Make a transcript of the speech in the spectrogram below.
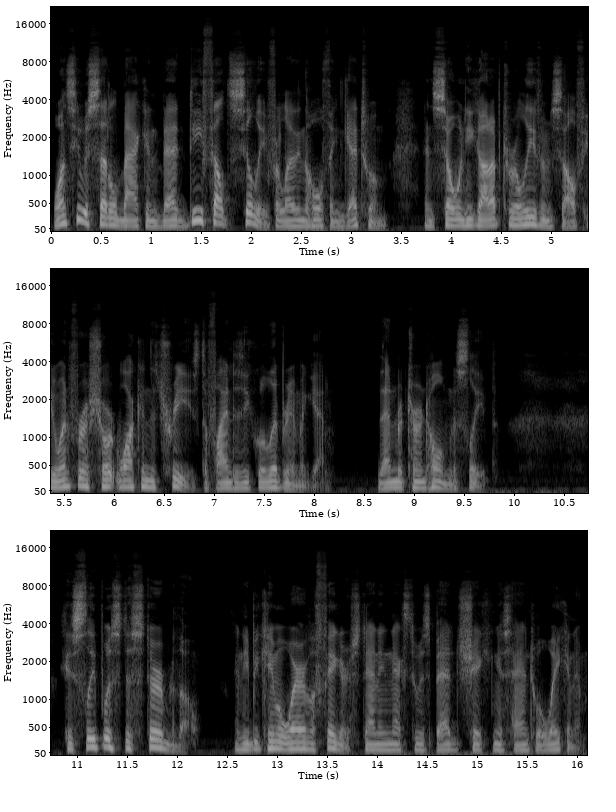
Once he was settled back in bed, Dee felt silly for letting the whole thing get to him, and so when he got up to relieve himself, he went for a short walk in the trees to find his equilibrium again, then returned home to sleep. His sleep was disturbed, though, and he became aware of a figure standing next to his bed, shaking his hand to awaken him.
